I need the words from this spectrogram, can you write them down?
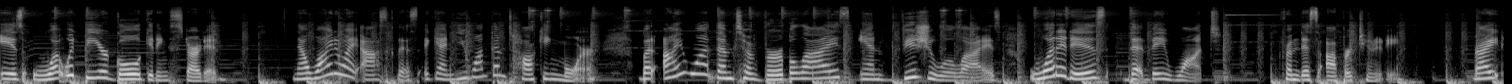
is what would be your goal getting started? Now, why do I ask this? Again, you want them talking more, but I want them to verbalize and visualize what it is that they want from this opportunity, right?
